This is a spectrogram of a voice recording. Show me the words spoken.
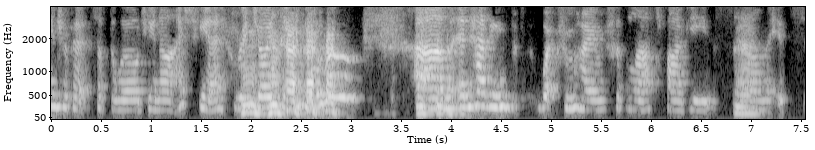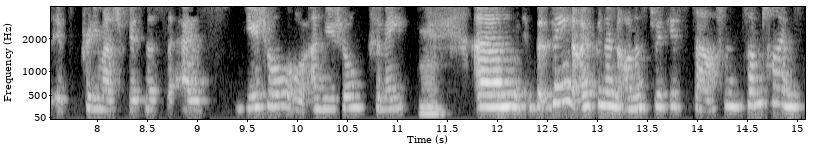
introverts of the world unite, yeah, rejoicing, um, and having worked from home for the last five years, yeah. Um, it's it's pretty much business as usual or unusual for me. Mm. Um, but being open and honest with your staff, and sometimes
